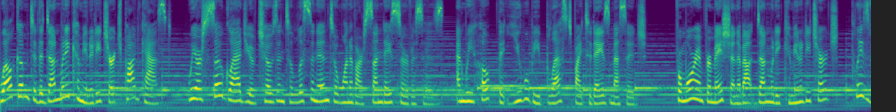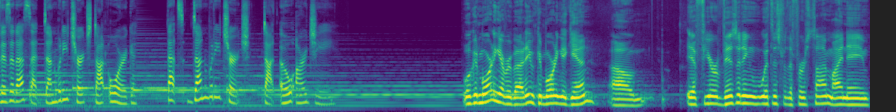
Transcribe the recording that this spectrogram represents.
Welcome to the Dunwoody Community Church podcast. We are so glad you have chosen to listen in to one of our Sunday services, and we hope that you will be blessed by today's message. For more information about Dunwoody Community Church, please visit us at dunwoodychurch.org. That's dunwoodychurch.org. Well, good morning, everybody. Good morning again. Um, if you're visiting with us for the first time, my name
